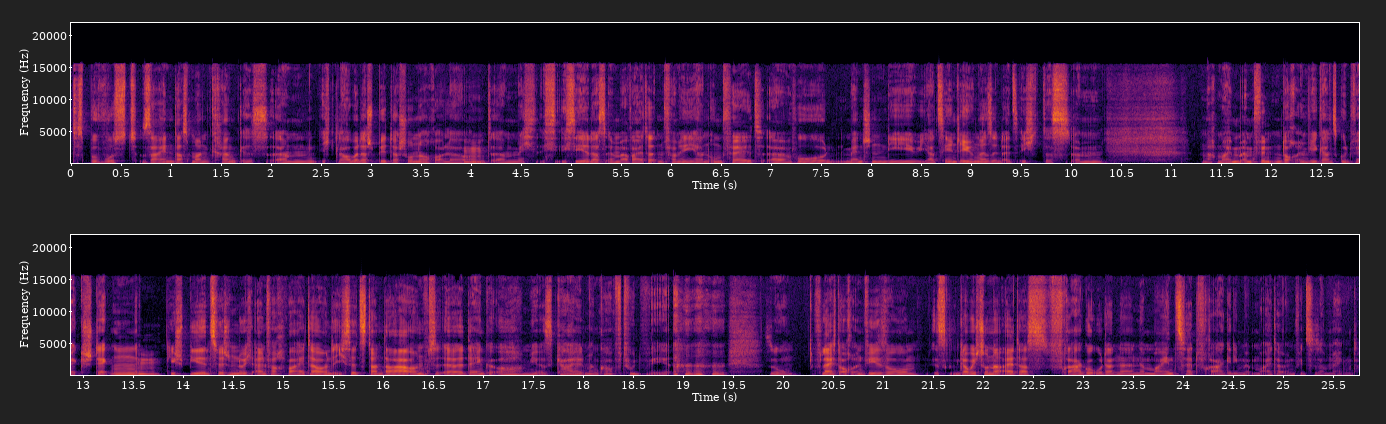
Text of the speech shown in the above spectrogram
das Bewusstsein, dass man krank ist. Ähm, ich glaube, das spielt da schon eine Rolle. Mhm. Und ähm, ich, ich, ich, sehe das im erweiterten familiären Umfeld, äh, wo Menschen, die Jahrzehnte jünger sind als ich, das ähm, nach meinem Empfinden doch irgendwie ganz gut wegstecken. Mhm. Die spielen zwischendurch einfach weiter und ich sitze dann da und äh, denke, oh, mir ist kalt, mein Kopf tut weh. so, vielleicht auch irgendwie so, ist, glaube ich, schon eine Altersfrage oder eine, eine Mindset-Frage, die mit dem Alter irgendwie zusammenhängt.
